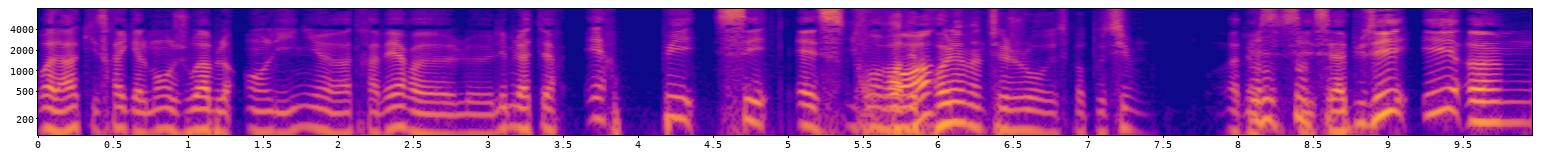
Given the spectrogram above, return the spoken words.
Voilà, qui sera également jouable en ligne euh, à travers euh, l'émulateur RPCS3. Ils vont avoir des problèmes un de ces jours, c'est pas possible. Ah c'est- abusé. Et euh,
